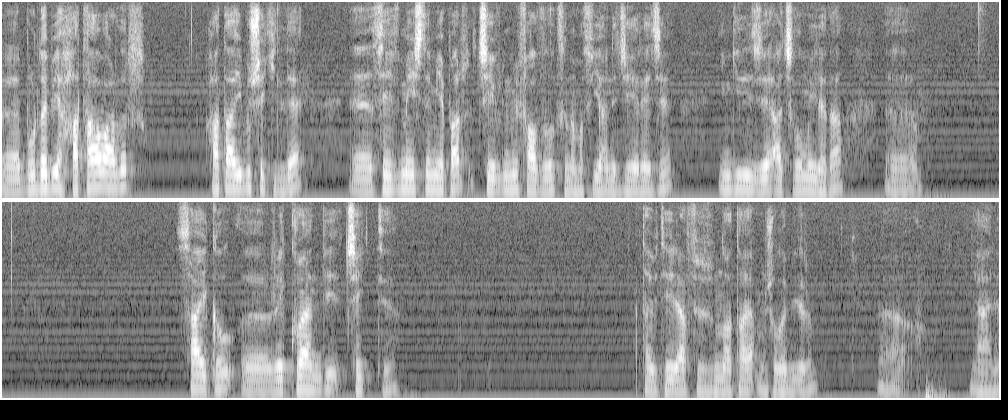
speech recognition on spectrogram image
e, burada bir hata vardır. Hatayı bu şekilde e, sezme işlemi yapar. Çevrimli fazlalık sınaması yani CRC. İngilizce açılımıyla da e, Cycle e, Requendi çekti. Tabi telaffuzunda hata yapmış olabilirim. E, yani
